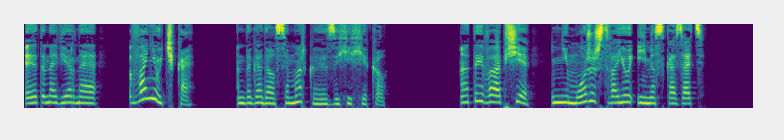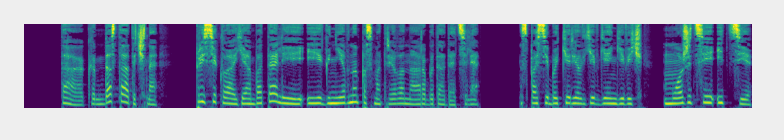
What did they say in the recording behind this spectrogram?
«Это, наверное, вонючка», — догадался Марк и захихикал. «А ты вообще не можешь свое имя сказать?» «Так, достаточно», — пресекла я баталии и гневно посмотрела на работодателя. «Спасибо, Кирилл Евгеньевич, можете идти,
